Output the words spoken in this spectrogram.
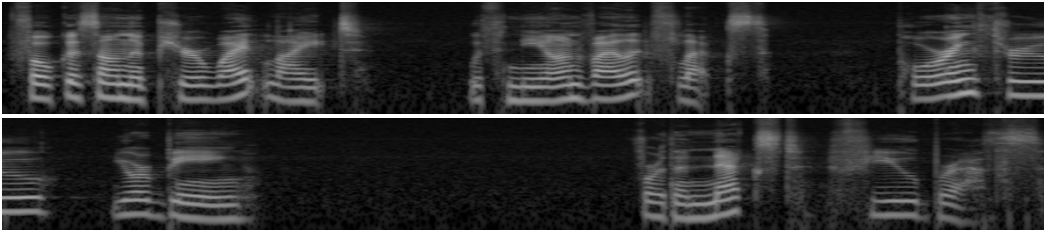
Focus on the pure white light with neon violet flecks pouring through your being for the next few breaths.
